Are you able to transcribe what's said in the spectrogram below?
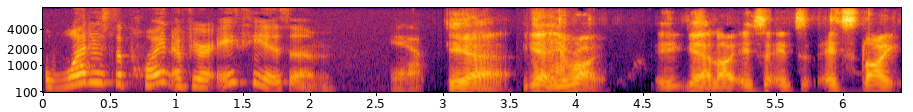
what is the point of your atheism yeah yeah yeah, yeah. you're right yeah like it's it's it's like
